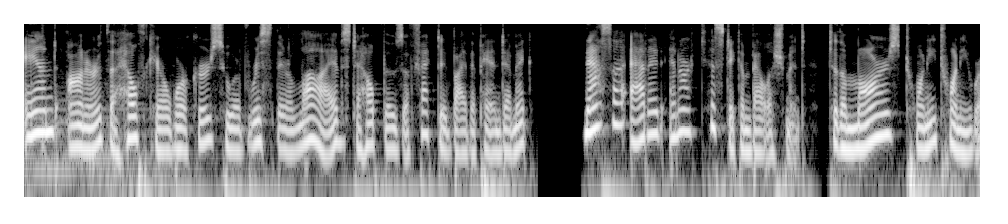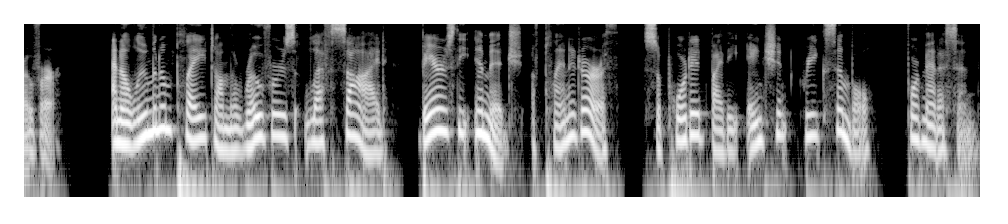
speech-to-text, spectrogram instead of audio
and honor the healthcare workers who have risked their lives to help those affected by the pandemic, NASA added an artistic embellishment to the Mars 2020 rover. An aluminum plate on the rover's left side bears the image of planet Earth supported by the ancient Greek symbol for medicine.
